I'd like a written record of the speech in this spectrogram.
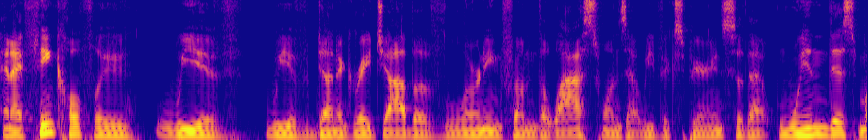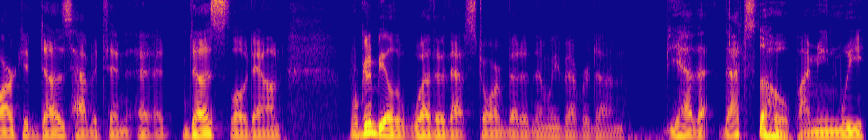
And I think hopefully we have we have done a great job of learning from the last ones that we've experienced, so that when this market does have a ten, uh, does slow down, we're going to be able to weather that storm better than we've ever done. Yeah, that that's the hope. I mean, we,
